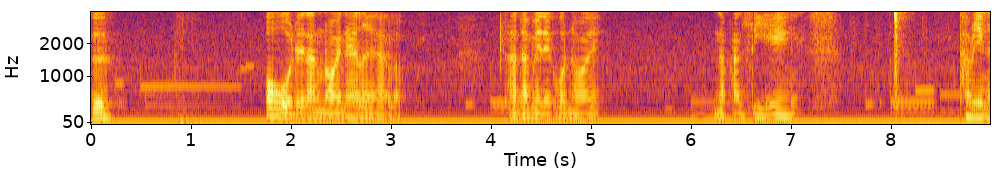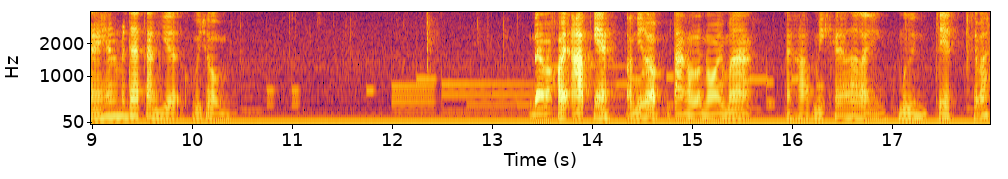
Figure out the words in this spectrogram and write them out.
เออโอ้โห ได้ตังค์น้อยแน่เลยอะแบบทานดาเมจได้โคตรน้อยหน่าพันสี่เองทำยังไงให้มันได้ตังค์เยอะ คุณผู้ชมเดี๋ยวเราค่อยอัพไง ตอนนี้แบบตังค์เราน้อยมากนะครับ มีแค่เท่าไหร่หมื่นเจ็ดใช่ปะ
